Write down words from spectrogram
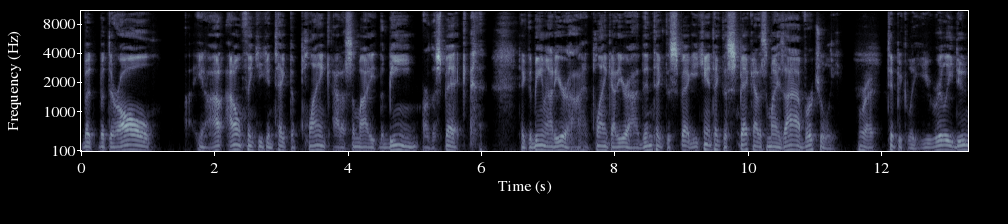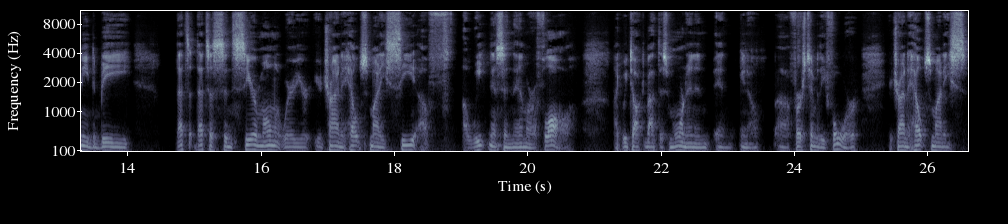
but, but they're all, you know, I, I don't think you can take the plank out of somebody, the beam or the speck take the beam out of your eye, plank out of your eye, then take the speck. You can't take the speck out of somebody's eye virtually. Right. Typically, you really do need to be. That's a, that's a sincere moment where you're you're trying to help somebody see a, a weakness in them or a flaw, like we talked about this morning, and and you know, uh, First Timothy four. You're trying to help somebody. s-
